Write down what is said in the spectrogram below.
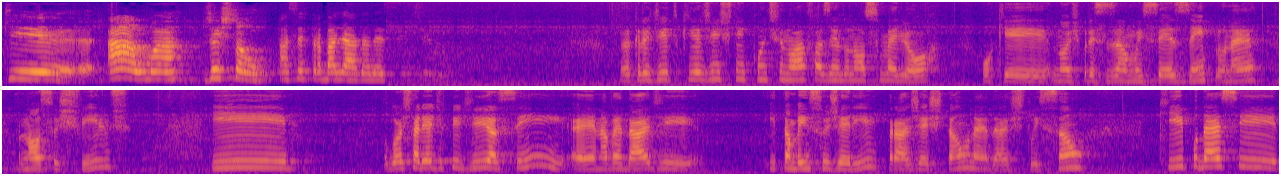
que é, há uma gestão a ser trabalhada nesse sentido? Eu acredito que a gente tem que continuar fazendo o nosso melhor, porque nós precisamos ser exemplo né, para nossos filhos. E eu gostaria de pedir, assim, é, na verdade, e também sugerir para a gestão né, da instituição que pudesse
